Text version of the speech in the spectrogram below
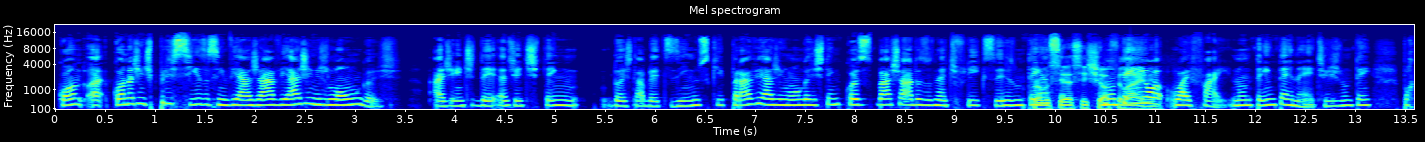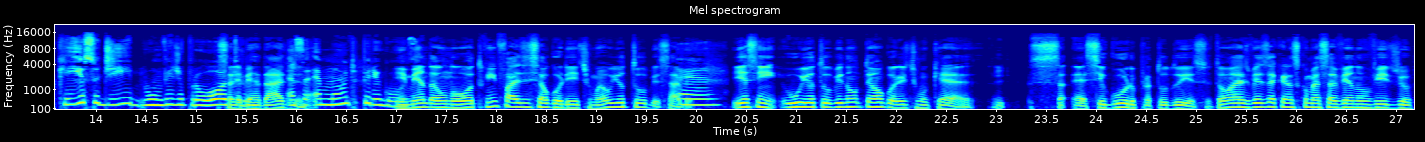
quando, a, quando a gente precisa, assim, viajar, viagens longas, a gente, de- a gente tem dois tabletzinhos que, pra viagem longa, a gente tem coisas baixadas do Netflix, eles não têm Pra você assistir não offline. tem Wi-Fi, não tem internet, eles não tem. Porque isso de ir um vídeo pro outro. liberdade. essa é muito perigoso. Emenda um no outro. Quem faz esse algoritmo é o YouTube, sabe? É. E assim, o YouTube não tem um algoritmo que é, é seguro pra tudo isso. Então, às vezes a criança começa vendo um vídeo,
